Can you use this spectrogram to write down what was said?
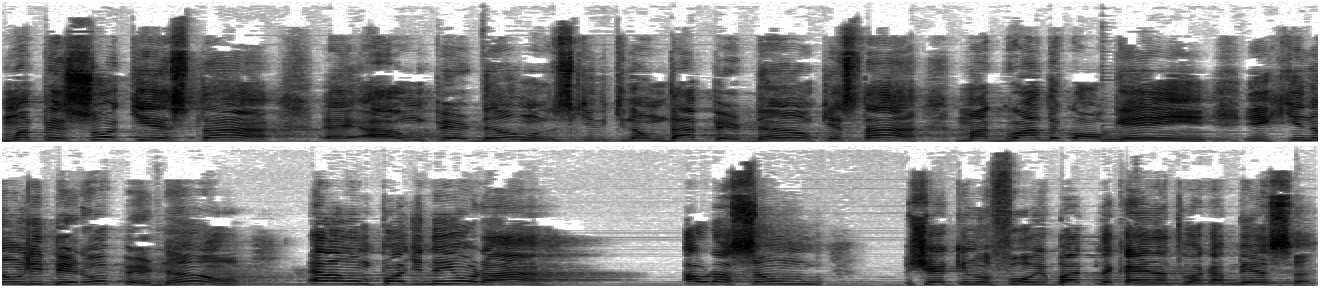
Uma pessoa que está é, a um perdão, que, que não dá perdão, que está magoada com alguém e que não liberou perdão, ela não pode nem orar. A oração chega aqui no forro e bate na cair na tua cabeça.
